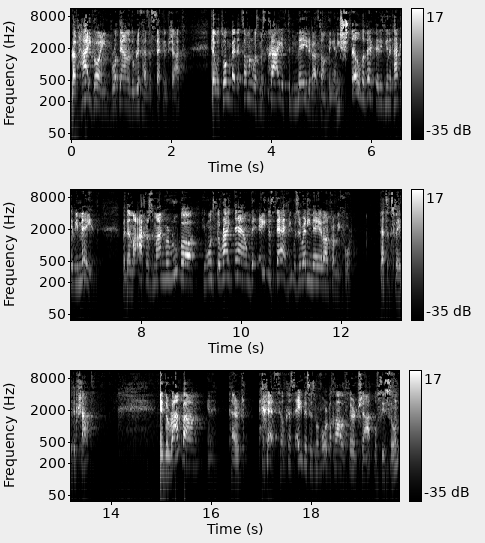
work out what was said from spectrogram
Rav Hai Goin brought down in the Rif has a second shot, that we're talking about that someone was mischayiv to be made about something, and he's still the fact that he's going to take it be made. But then la'achar man meruba, he wants to write down the edus that he was already made on from before. That's a tzveitiv shot. In the Rambam, in Perik Ches, Hilchas Edus is before Bachal, the third shot, we'll see soon,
